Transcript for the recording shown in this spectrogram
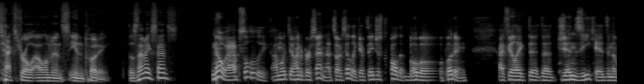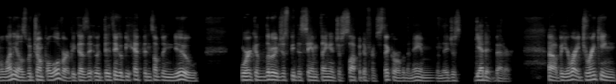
textural elements in pudding. Does that make sense? No, absolutely. I'm with you 100%. That's what I said. Like, if they just called it Bobo pudding, I feel like the the Gen Z kids and the millennials would jump all over it because they, they think it would be hip and something new, where it could literally just be the same thing and just slap a different sticker over the name and they just get it better. Uh, but you're right, drinking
